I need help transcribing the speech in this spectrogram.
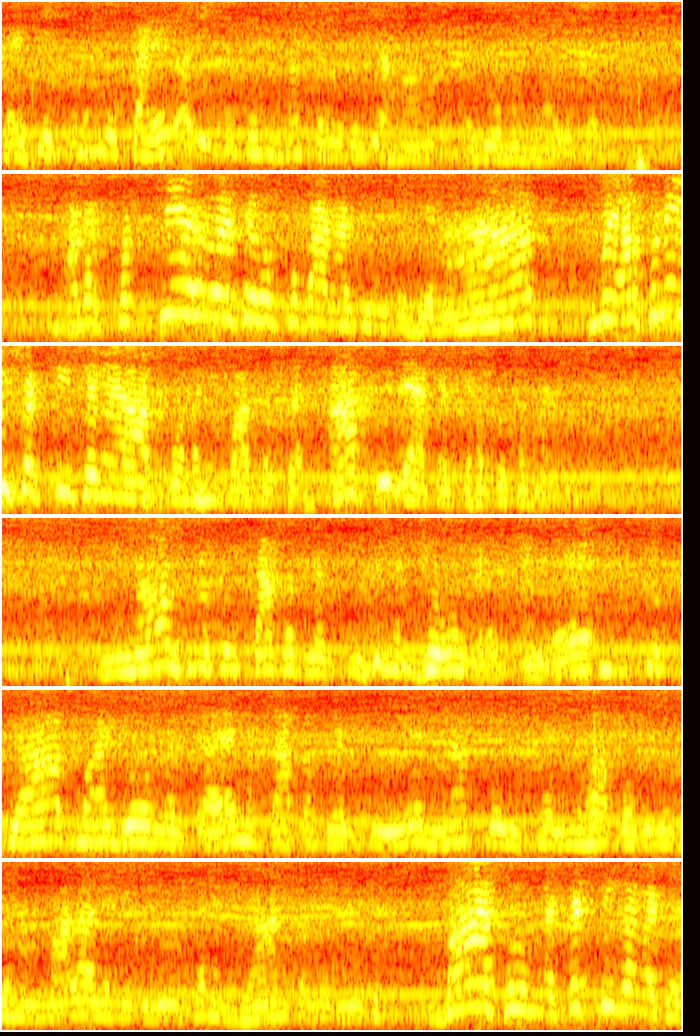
कैसे करूँ, वो करेगा भी तो कुछ मत करो, भैया हाँ जो मन आए करो। अगर सच्चे वैसे वो पुकारना चाहिए तो हाँ मैं अपनी शक्ति से मैं आपको नहीं पा सकता। आप ही दया करके हमको संभाल न उसमें कोई ताकत लगती है, न ज़ोर लगती है। तो क्या मार ज़ोर लगता है, न ताकत लगती है, न कोई इसमें लूहा को जैसे न माला लेने की ज़रूरत है न ध्यान करने की ज़रूरत है बाथरूम में टट्टी का बैठे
